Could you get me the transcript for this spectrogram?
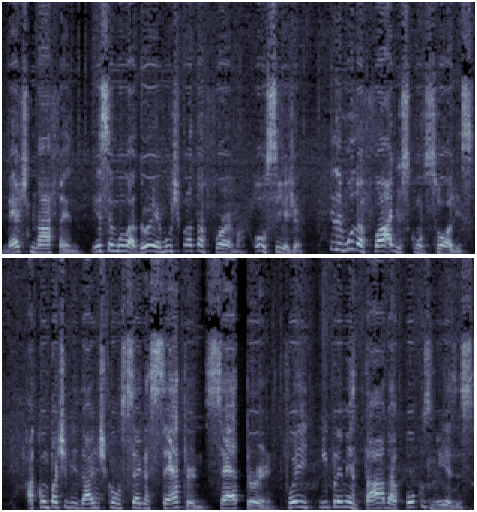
Match Nothing. Esse emulador é multiplataforma, ou seja, ele muda vários consoles, a compatibilidade com o Sega Saturn, Saturn foi implementada há poucos meses,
